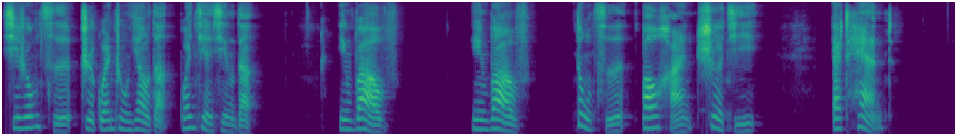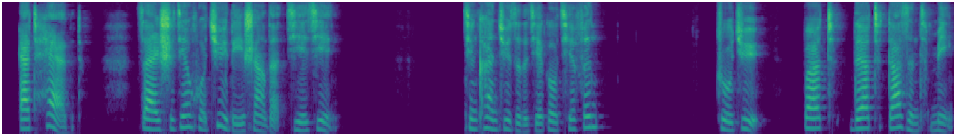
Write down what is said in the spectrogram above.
形容词，至关重要的、关键性的。involve，involve，动词，包含、涉及。at hand，at hand，在时间或距离上的接近。请看句子的结构切分。主句，But that doesn't mean。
